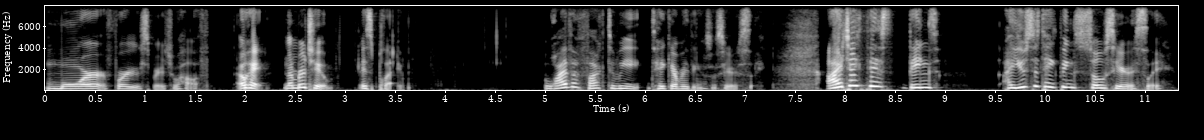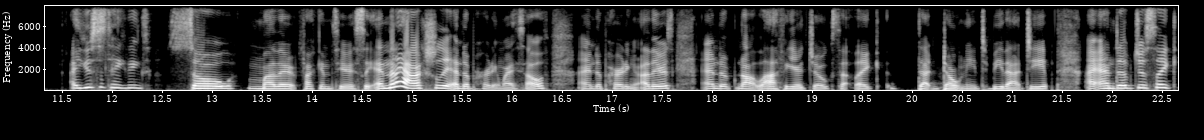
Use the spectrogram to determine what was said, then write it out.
more for your spiritual health? Okay, number two is play. Why the fuck do we take everything so seriously? I take these things, I used to take things so seriously. I used to take things so motherfucking seriously. And then I actually end up hurting myself. I end up hurting others. I end up not laughing at jokes that like that don't need to be that deep. I end up just like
